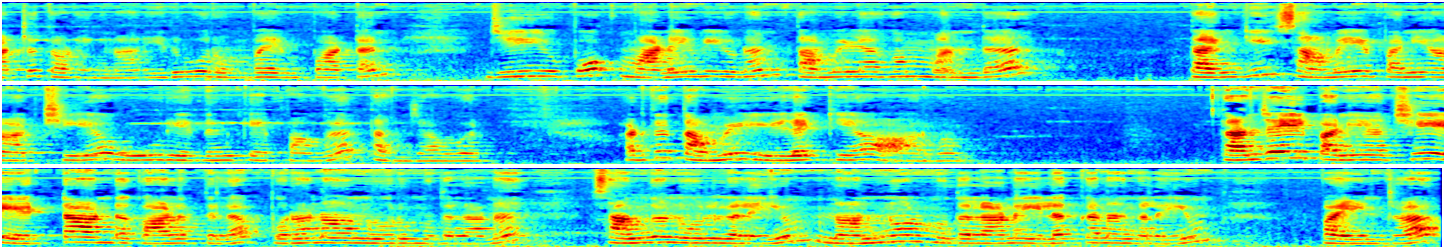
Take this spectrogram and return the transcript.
ஆற்ற தொடங்கினார். இதுவும் ரொம்ப இம்பார்ட்டன்ட் ஜியு போப் மனைவியுடன் தமிழகம் வந்த தங்கி சமய பணி ஆற்றிய ஊர் எதுன்னு கேட்பாங்க தஞ்சாவூர். அடுத்து தமிழ் இலக்கிய ஆர்வம். தஞ்சையில் பணியாற்றிய எட்டு ஆண்டு காலத்துல புறநானூறு முதலான சங்க நூல்களையும் நன்னூல் முதலான இலக்கணங்களையும் பயின்றார்.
